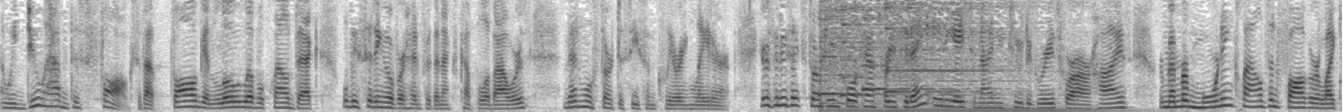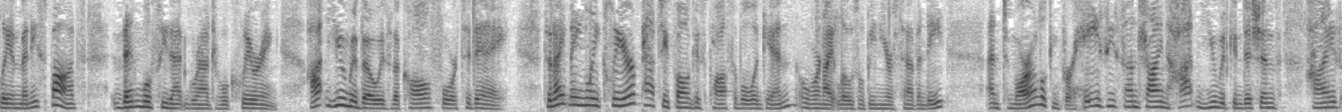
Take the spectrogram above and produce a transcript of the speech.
and we do have this fog. So that fog and low-level cloud deck will be sitting overhead for the next couple of hours. Then we'll start to see some clearing later. Here's the News 8 Storm Team forecast for you today. 88 to 92 degrees for our highs. Remember, morning clouds and fog are likely in many many spots. Then we'll see that gradual clearing. Hot and humid, though, is the call for today. Tonight, mainly clear. Patchy fog is possible again. Overnight lows will be near 70. And tomorrow, looking for hazy sunshine, hot and humid conditions, highs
